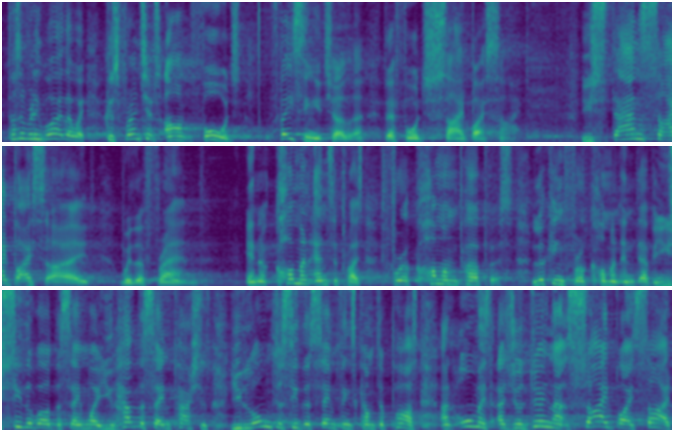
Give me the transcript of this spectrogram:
It doesn't really work that way because friendships aren't forged facing each other, they're forged side by side. You stand side by side with a friend in a common enterprise for a common purpose, looking for a common endeavor. You see the world the same way. You have the same passions. You long to see the same things come to pass. And almost as you're doing that side by side,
